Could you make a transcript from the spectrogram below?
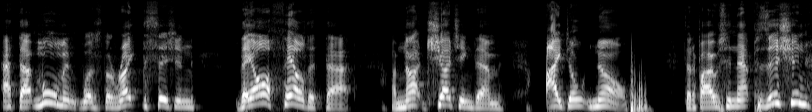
at that moment was the right decision. They all failed at that. I'm not judging them. I don't know that if I was in that position,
